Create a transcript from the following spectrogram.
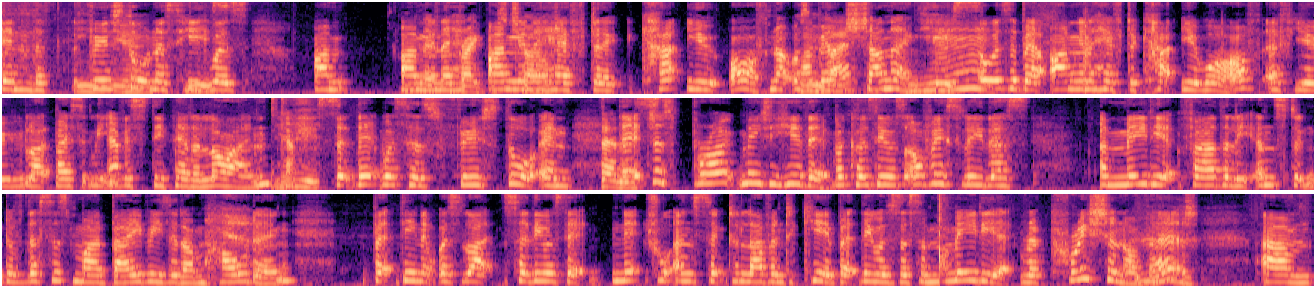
and the first knew, thought in his head yes. was, "I'm." I'm gonna to I'm gonna have to cut you off. No, it was One about day. shunning. Yes. It was about I'm gonna have to cut you off if you like basically ever step out of line. Yes. That that was his first thought, and That that, just broke me to hear that because there was obviously this immediate fatherly instinct of this is my baby that I'm holding. But then it was like so there was that natural instinct to love and to care, but there was this immediate repression of it. Um,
